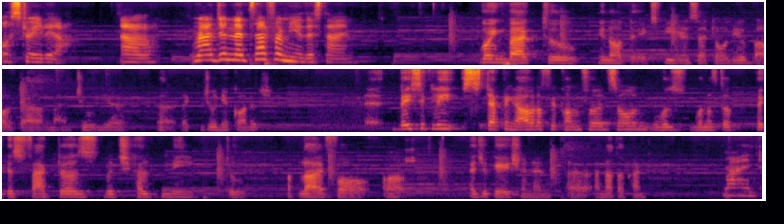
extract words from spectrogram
Australia. Uh, Rajan, let's start from you this time. Going back to you know the experience I told you about uh, my junior, uh, like junior college. Uh, basically, stepping out of your comfort zone was one of the biggest factors which helped me to apply for uh, education in uh, another country. Right.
